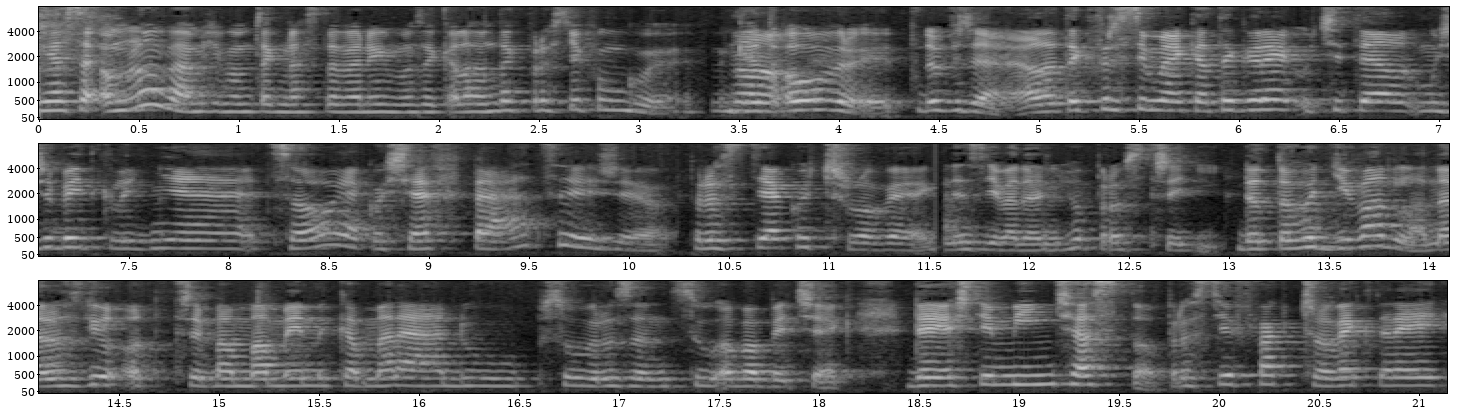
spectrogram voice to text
Já se omlouvám, že mám tak nastavený mozek, ale on tak prostě funguje. Get no, over it. Dobře, ale tak prostě moje kategorie učitel může být klidně, co? Jako šéf v práci, že jo? Prostě jako člověk z divadelního prostředí. Do toho divadla, na rozdíl od třeba mamin, kamarádů, sourozenců a babiček, jde ještě méně často. Prostě fakt člověk, který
